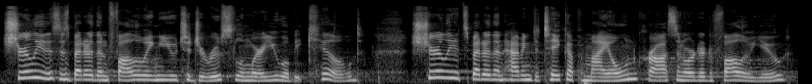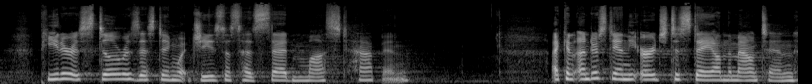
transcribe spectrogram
Surely this is better than following you to Jerusalem where you will be killed. Surely it's better than having to take up my own cross in order to follow you. Peter is still resisting what Jesus has said must happen. I can understand the urge to stay on the mountain.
